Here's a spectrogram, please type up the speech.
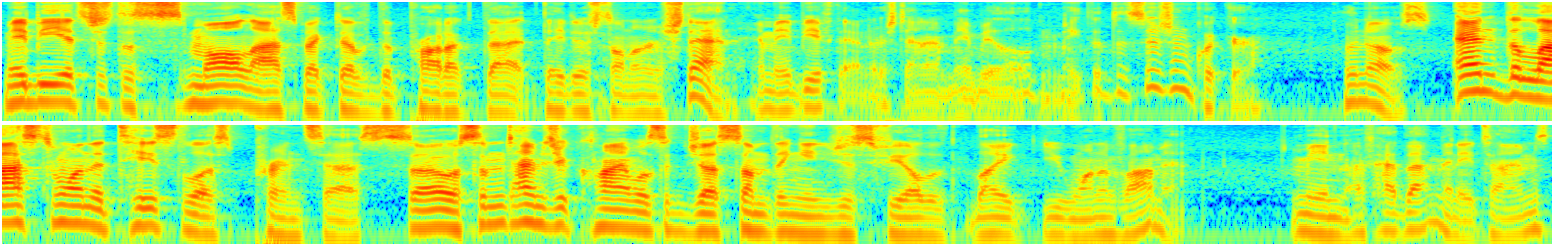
Maybe it's just a small aspect of the product that they just don't understand. And maybe if they understand it, maybe they'll make the decision quicker. Who knows? And the last one, the tasteless princess. So sometimes your client will suggest something and you just feel like you want to vomit. I mean, I've had that many times.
